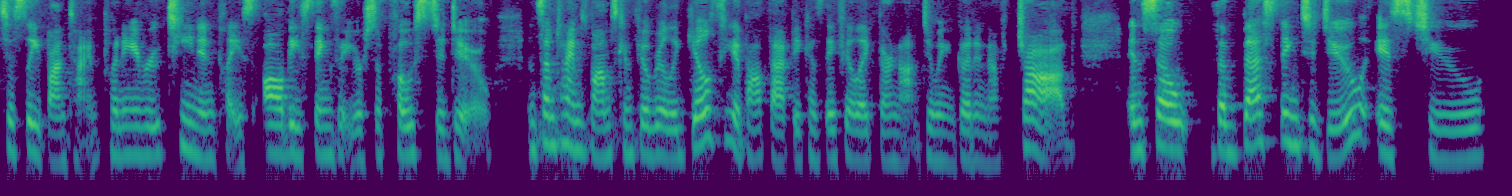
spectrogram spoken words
to sleep on time, putting a routine in place, all these things that you're supposed to do. And sometimes moms can feel really guilty about that because they feel like they're not doing a good enough job. And so the best thing to do is to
